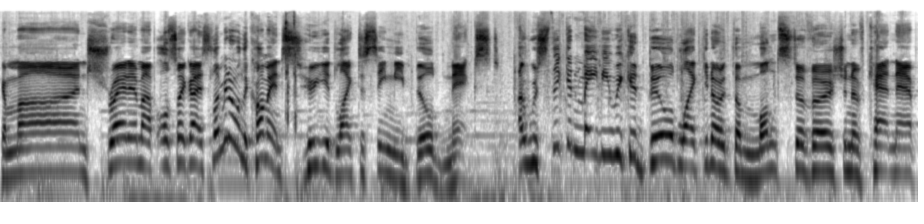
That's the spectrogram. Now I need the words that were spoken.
Come on, shred him up. Also, guys, let me know in the comments who you'd like to see me build next. I was thinking maybe we could build, like, you know, the monster version of catnap.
